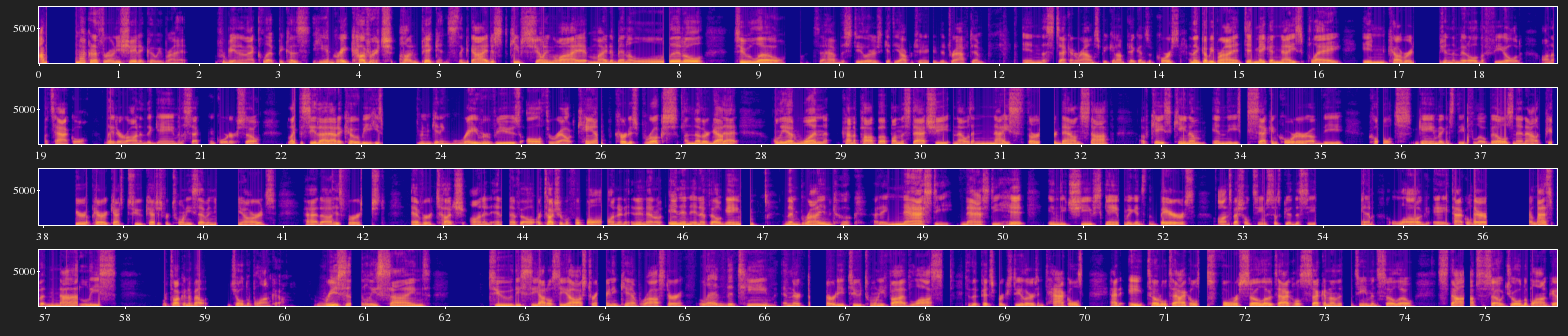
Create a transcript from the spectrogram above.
I'm not going to throw any shade at Coby Bryant for being in that clip because he had great coverage on Pickens. The guy just keeps showing why it might have been a little too low to have the Steelers get the opportunity to draft him in the second round, speaking on Pickens, of course. And then Coby Bryant did make a nice play in coverage in the middle of the field on a tackle later on in the game in the second quarter. So like to see that out of Coby. He's been getting rave reviews all throughout camp. Curtis Brooks, another guy that only had one kind of pop up on the stat sheet, and that was a nice third down stop of Case Keenum in the second quarter of the Colts game against the Buffalo Bills. And then Alec Pierce, a pair of catch, two catches for 27 yards, had uh, his first ever touch on an NFL or touch of a football on an in an, in an NFL game. And then Bryan Cook had a nasty, nasty hit in the Chiefs game against the Bears on special teams. So it's good to see him log a tackle there. Last but not least, we're talking about Joel Dublanko. Recently signed to the Seattle Seahawks training camp roster, led the team in their 32 25 loss to the Pittsburgh Steelers in tackles, had eight total tackles, four solo tackles, second on the team in solo stops. So Joel Dublanko,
